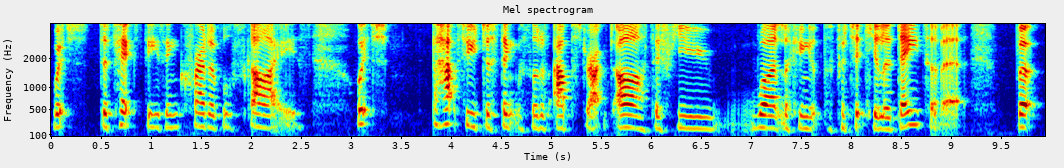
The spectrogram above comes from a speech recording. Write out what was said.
which depict these incredible skies, which perhaps you'd just think was sort of abstract art if you weren't looking at the particular date of it. But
